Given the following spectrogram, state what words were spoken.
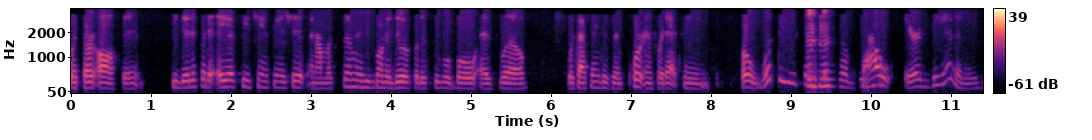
with their offense. He did it for the AFC Championship, and I'm assuming he's going to do it for the Super Bowl as well, which I think is important for that team. But what do you think mm-hmm. is about Eric Bieniemy?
